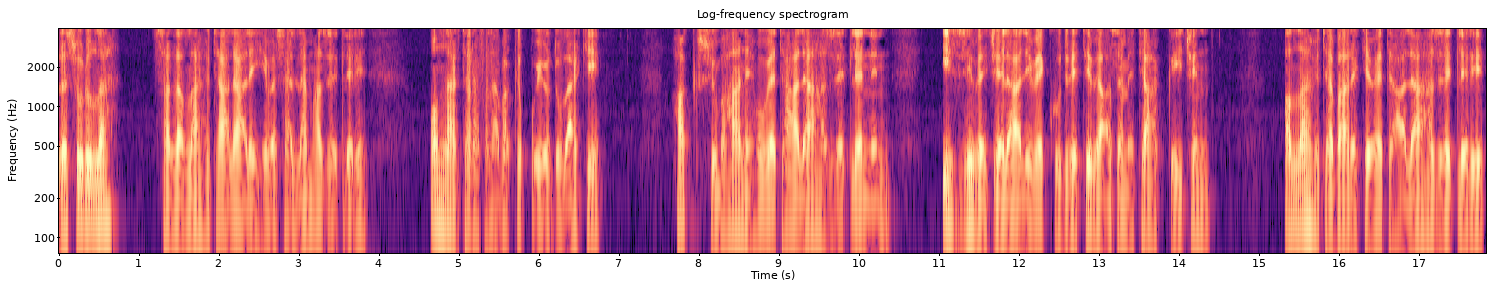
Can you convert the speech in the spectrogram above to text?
Resulullah sallallahu teala aleyhi ve sellem hazretleri onlar tarafına bakıp buyurdular ki: Hak Sübhanehu ve Teala Hazretlerinin izzi ve celali ve kudreti ve azameti hakkı için Allahü Tebareke ve Teala Hazretleri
